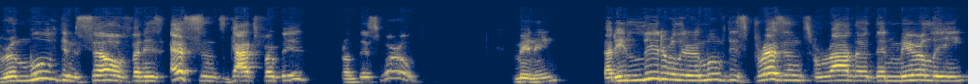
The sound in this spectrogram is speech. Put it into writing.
removed himself and his essence, God forbid, from this world. Meaning that he literally removed his presence rather than merely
